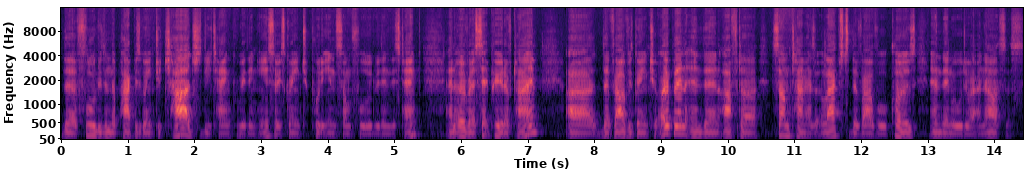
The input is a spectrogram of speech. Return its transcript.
the fluid within the pipe is going to charge the tank within here. So it's going to put in some fluid within this tank, and over a set period of time, uh, the valve is going to open, and then after some time has elapsed, the valve will close, and then we will do our analysis.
